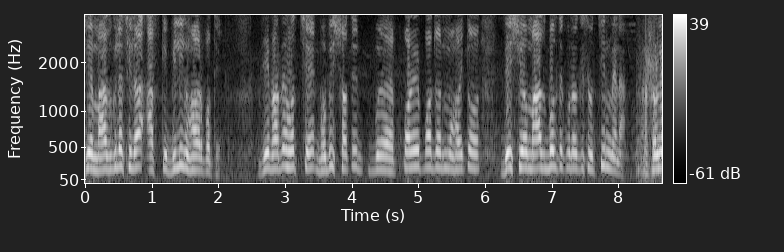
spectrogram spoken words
যে মাছগুলো ছিল আজকে বিলিং হওয়ার পথে। যেভাবে হচ্ছে ভবিষ্যতে পরের প্রজন্ম হয়তো দেশীয় মাছ বলতে কোনো কিছু চিনবে না। আসলে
